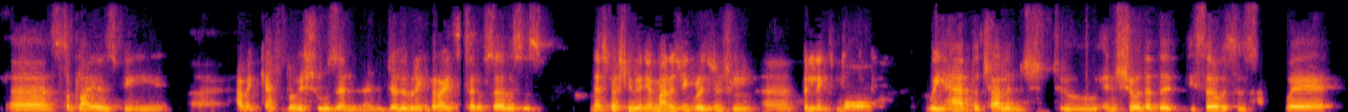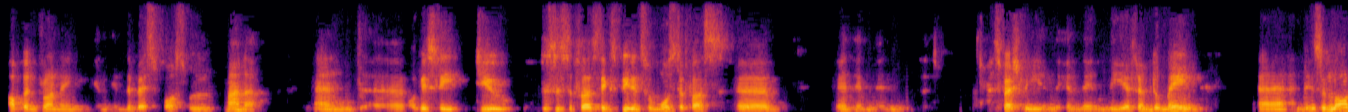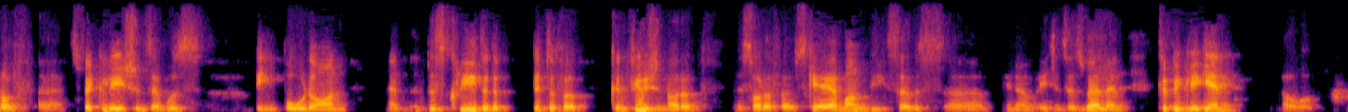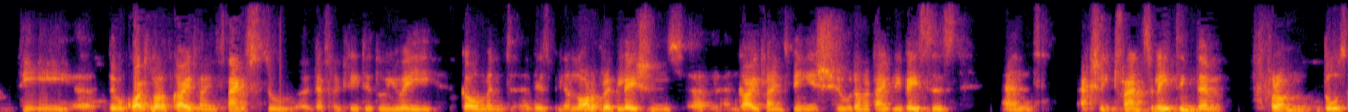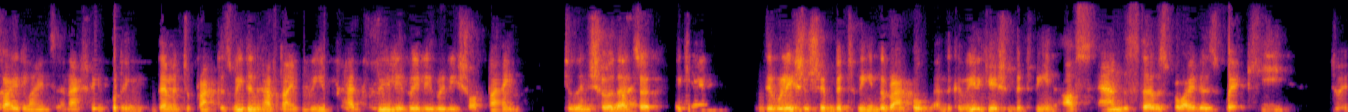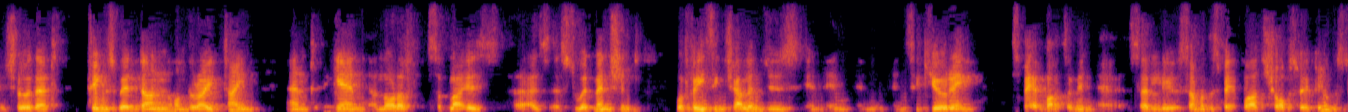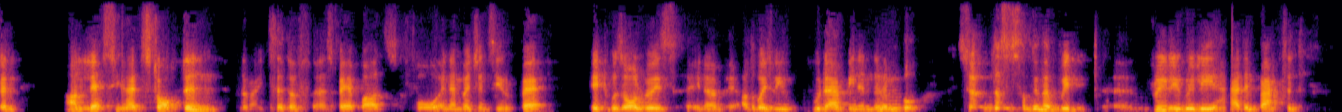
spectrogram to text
uh, suppliers being uh, having cash flow issues and, and delivering the right set of services and especially when you're managing residential uh, buildings more, we had the challenge to ensure that the, the services were up and running in, in the best possible manner. And uh, obviously, due this is the first experience for most of us, um, in, in, in, especially in, in, the FM domain. Uh, and there's a lot of uh, speculations that was being poured on, and this created a bit of a confusion or a sort of a scare among the service uh, you know agents as well and typically again uh, the uh, there were quite a lot of guidelines thanks to uh, definitely to the UAE government there's been a lot of regulations and guidelines being issued on a timely basis and actually translating them from those guidelines and actually putting them into practice we didn't have time we had really really really short time to ensure right. that so again the relationship between the rapport and the communication between us and the service providers were key to ensure that things were done on the right time. And again, a lot of suppliers, uh, as, as Stuart mentioned, were facing challenges in, in, in, in securing spare parts. I mean, uh, suddenly some of the spare parts shops were closed, and unless you had stocked in the right set of uh, spare parts for an emergency repair, it was always, you know, otherwise we would have been in limbo. So this is something that we uh, really, really had impacted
